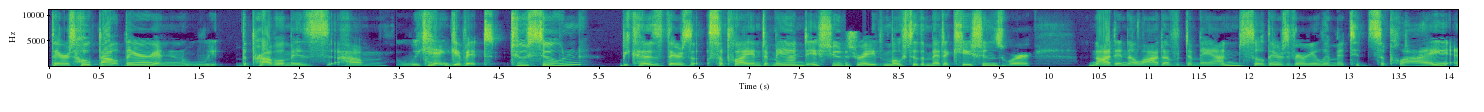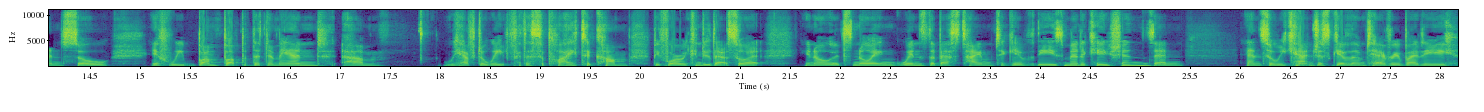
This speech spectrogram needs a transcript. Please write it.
there's hope out there and we, the problem is um, we can't give it too soon because there's supply and demand issues, right? Most of the medications were not in a lot of demand, so there's very limited supply. And so if we bump up the demand, um, we have to wait for the supply to come before we can do that. So, you know, it's knowing when's the best time to give these medications and and so we can't just give them to everybody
